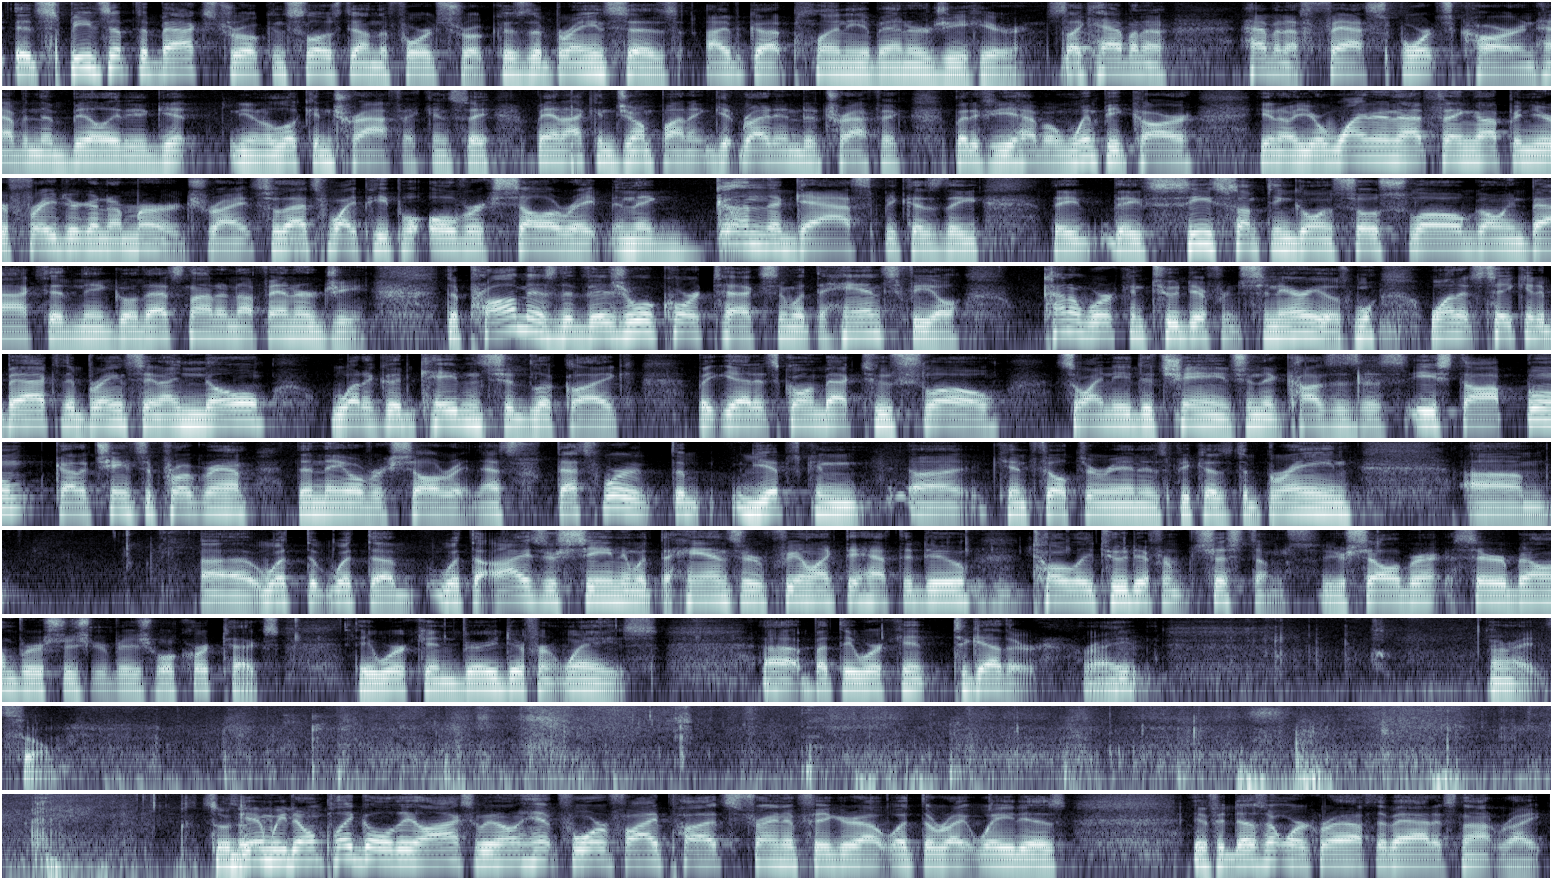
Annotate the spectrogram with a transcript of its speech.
it speeds up the backstroke and slows down the forward stroke because the brain says, "I've got plenty of energy here." It's like having a having a fast sports car and having the ability to get you know look in traffic and say, "Man, I can jump on it and get right into traffic." But if you have a wimpy car, you know you're winding that thing up and you're afraid you're going to merge, right? So that's why people over accelerate and they gun the gas because they they they see something going so slow going back that they go, "That's not enough energy." The problem is the visual cortex and what the hands feel kind of work in two different scenarios. One- it's taking it back, and the brain saying, I know what a good cadence should look like, but yet it's going back too slow, so I need to change. And it causes this e stop, boom, got to change the program, then they over accelerate. And that's, that's where the yips can, uh, can filter in, is because the brain. Um, uh, what the what the what the eyes are seeing and what the hands are feeling like they have to do. Totally two different systems. Your cerebr- cerebellum versus your visual cortex. They work in very different ways, uh, but they work in, together, right? All right, so. So again, we don't play Goldilocks. We don't hit four or five putts trying to figure out what the right weight is. If it doesn't work right off the bat, it's not right.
